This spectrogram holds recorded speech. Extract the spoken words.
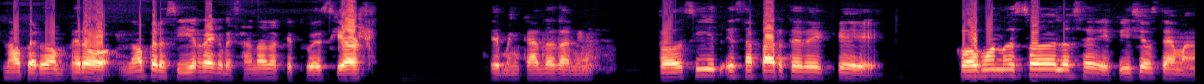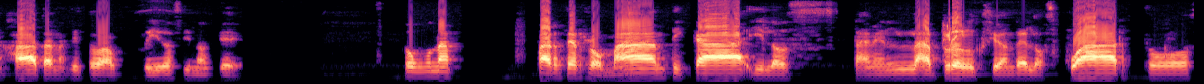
No, perdón, pero, no, pero sí, regresando a lo que tú decías, que me encanta también. Todo sí, esa parte de que, como no es solo los edificios de Manhattan, así todo aburrido, sino que como una parte romántica y los, también la producción de los cuartos,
